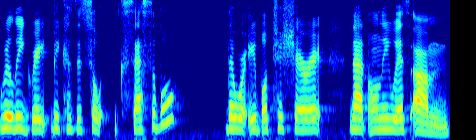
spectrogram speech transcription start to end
really great because it's so accessible that we're able to share it not only with um,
